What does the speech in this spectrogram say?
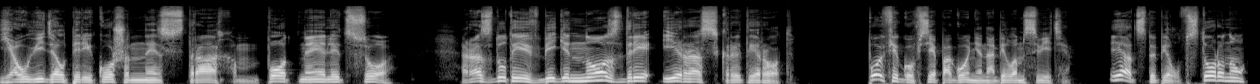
Я увидел перекошенное страхом, потное лицо, раздутые в беге ноздри и раскрытый рот. Пофигу все погони на белом свете. Я отступил в сторону.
